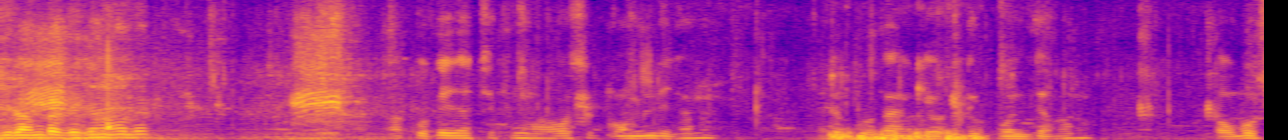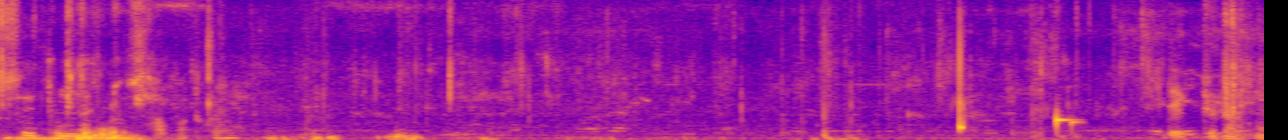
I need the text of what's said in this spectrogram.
গ্রামটা দেখে না আমাদের। আর কোথায় যাচ্ছে তুমি অবশ্যই কমেন্টে জানো। এটা কোথায়, কেউ যদি বলতে পারো। অবশ্যই তোমরা একটু সাপোর্ট করো। দেখতে থাকো।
